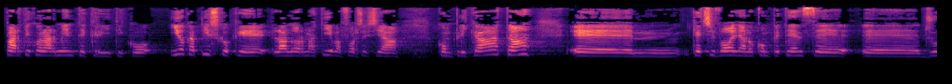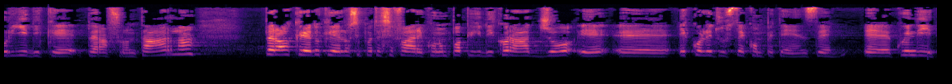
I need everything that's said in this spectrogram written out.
particolarmente critico. Io capisco che la normativa forse sia complicata, ehm, che ci vogliano competenze eh, giuridiche per affrontarla, però credo che lo si potesse fare con un po' più di coraggio e, eh, e con le giuste competenze. Eh, quindi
